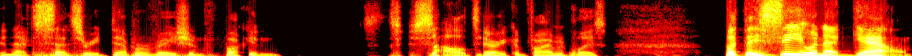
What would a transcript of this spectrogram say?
in that sensory deprivation, fucking solitary confinement place. But they see you in that gown.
